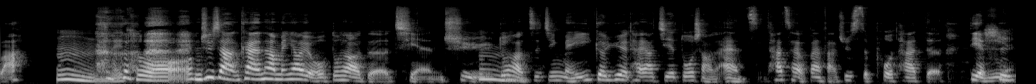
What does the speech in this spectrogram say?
了。嗯，没错。你去想想看，他们要有多少的钱去，多少资金，每一个月他要接多少的案子，他才有办法去 support 他的店面，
